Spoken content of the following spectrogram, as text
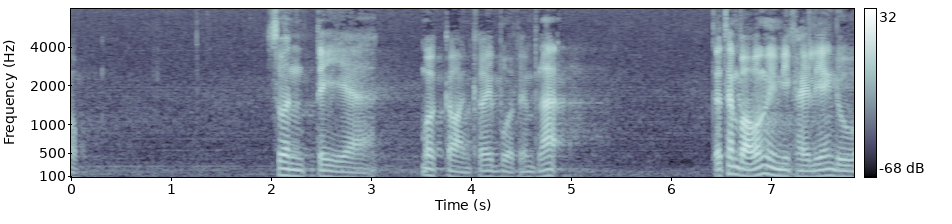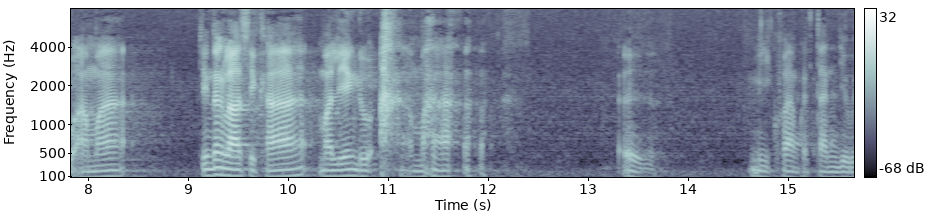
งบ ส่วนเตียเมื่อก่อนเคยบวชเป็นพระ แต่ท่านบอกว่าไม่มีใครเลี้ยงดูอามาจึงต้องลาสิกขามาเลี้ยงดูอามาเออ มีความกตัญญู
